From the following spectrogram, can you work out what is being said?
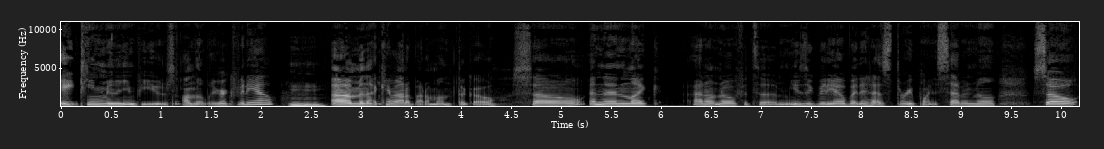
18 million views on the lyric video. Um, and that came out about a month ago. So, and then like, I don't know if it's a music video, but it has 3.7 mil. So,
